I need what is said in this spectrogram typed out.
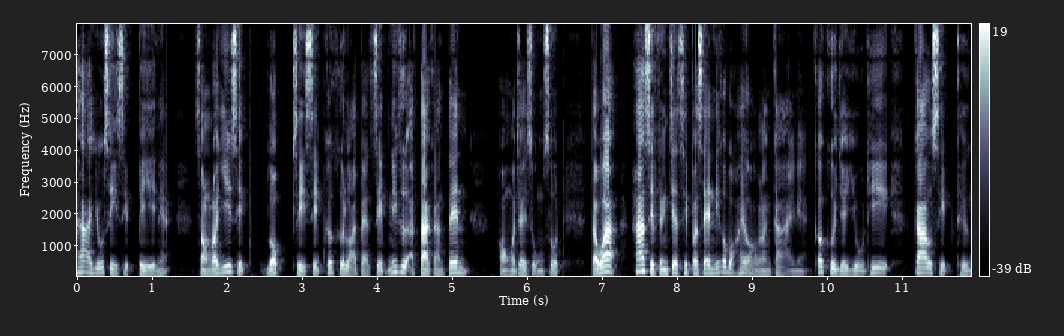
ถ้าอายุ 40 ปีเนี่ย 220 ลบ 40 ก็คือ 180 นี่คืออัตราการเต้นของหัวใจสูงสุด แต่ว่า 50-70%ที่เขาบอกให้ออกกำลังกายเนี่ย ก็คือจะอยู่ที่ 90 ถึง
